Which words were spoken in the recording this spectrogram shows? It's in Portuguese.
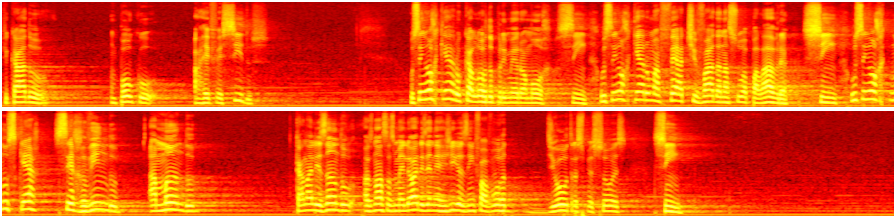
ficado um pouco arrefecidos. O Senhor quer o calor do primeiro amor? Sim. O Senhor quer uma fé ativada na Sua palavra? Sim. O Senhor nos quer servindo, amando, canalizando as nossas melhores energias em favor de outras pessoas? Sim.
